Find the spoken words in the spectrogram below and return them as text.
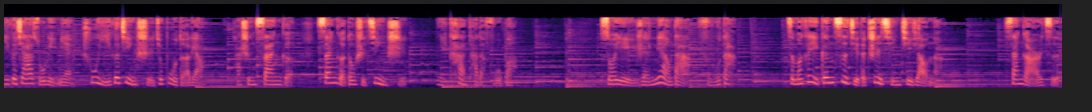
一个家族里面出一个进士就不得了，他生三个。三个都是进士，你看他的福报。所以人量大福大，怎么可以跟自己的至亲计较呢？三个儿子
